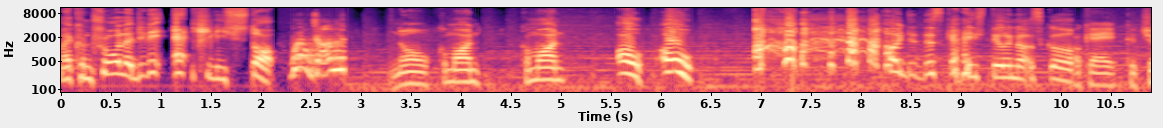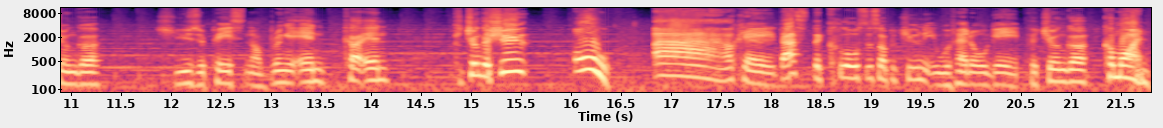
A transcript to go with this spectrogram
My controller, did it actually stop? Well done. No, come on. Come on. Oh, oh. How did this guy still not score? Okay, Kachunga. Use your pace. Now bring it in. Cut in. Kachunga, shoot. Oh! Ah, okay. That's the closest opportunity we've had all game. Kachunga, come on.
